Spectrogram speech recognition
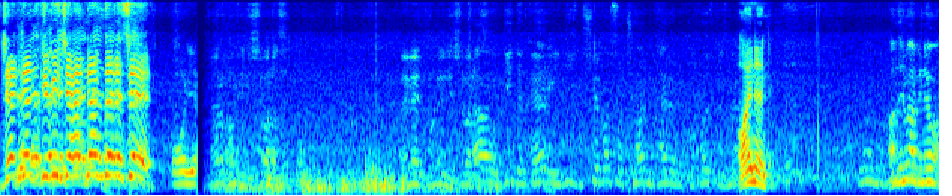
Cennet gibi cehennem derisi. O ya. Evet bunun ilişki var Gidin eğer ilginç bir şey varsa çağırın hayır kafa üstüne. Aynen. Abdülhamid abi ne var?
